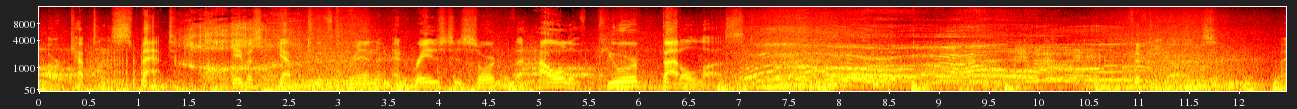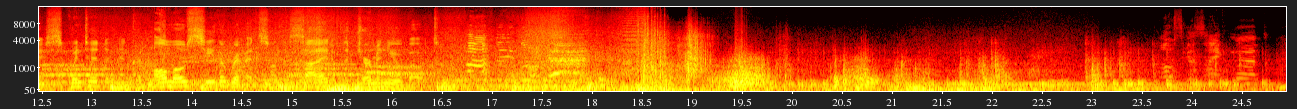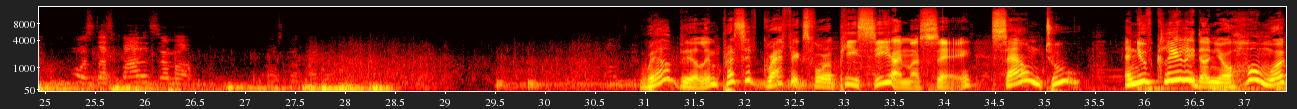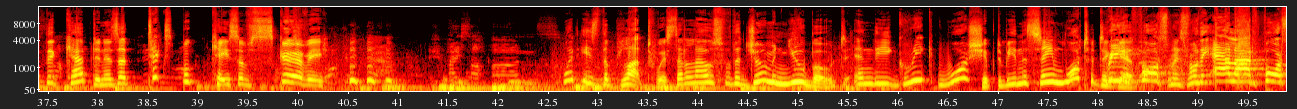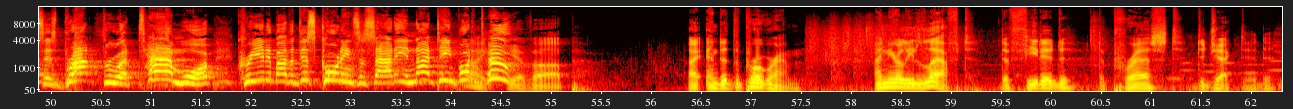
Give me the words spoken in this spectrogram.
Our captain spat, gave us a gap toothed grin, and raised his sword with a howl of pure battle lust. 50 yards. I squinted and could almost see the rivets on the side of the German U boat. Bill, impressive graphics for a PC, I must say. Sound, too. And you've clearly done your homework. The captain is a textbook case of scurvy. what is the plot twist that allows for the German U boat and the Greek warship to be in the same water together? Reinforcements for the Allied forces brought through a time warp created by the Discordian Society in 1942. I give up. I ended the program. I nearly left, defeated, depressed, dejected.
